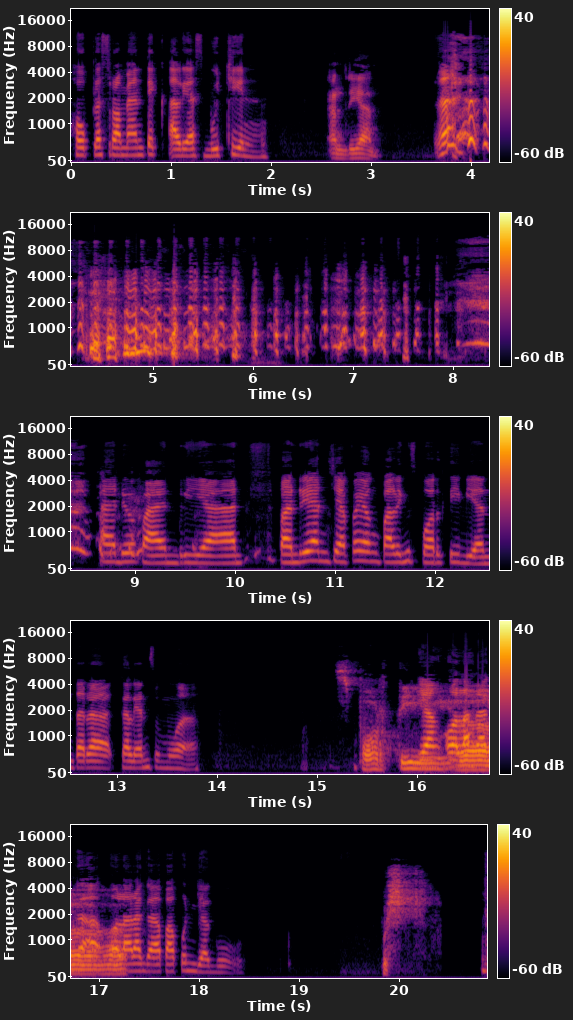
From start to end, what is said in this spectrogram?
hopeless romantic alias bucin? Andrian. Aduh, Pak Andrian. Pak Andrian, siapa yang paling sporty di antara kalian semua? Sporty. Yang olahraga uh... olahraga apa pun jago. Push.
